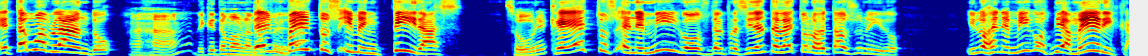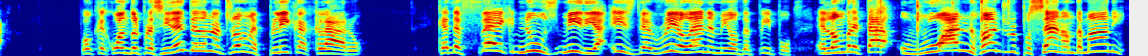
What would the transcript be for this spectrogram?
Estamos hablando Ajá. ¿De qué estamos hablando? de Pedro? inventos y mentiras Sobre. que estos enemigos del presidente electo de los Estados Unidos y los enemigos de América, porque cuando el presidente Donald Trump explica claro que the fake news media is the real enemy of the people, el hombre está 100% on the money.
